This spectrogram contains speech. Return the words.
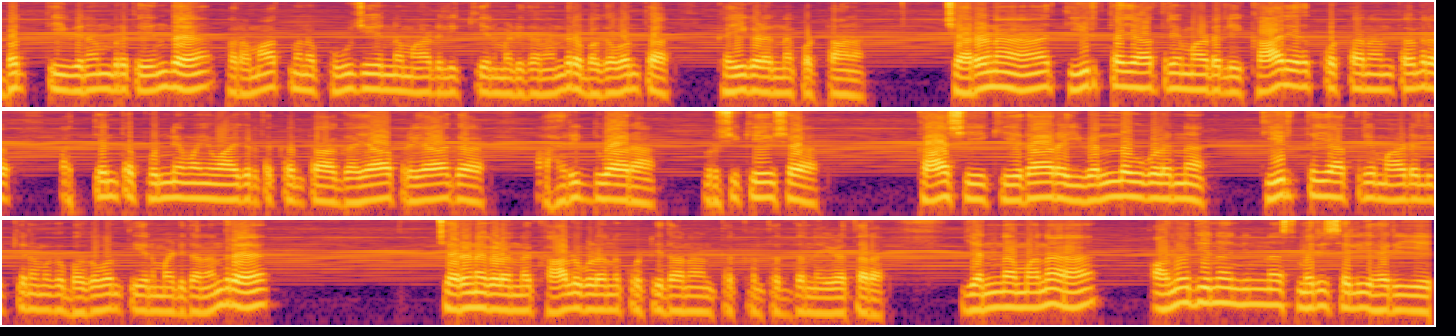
ಭಕ್ತಿ ವಿನಮ್ರತೆಯಿಂದ ಪರಮಾತ್ಮನ ಪೂಜೆಯನ್ನ ಮಾಡಲಿಕ್ಕೆ ಏನು ಮಾಡಿದಾನಂದ್ರೆ ಭಗವಂತ ಕೈಗಳನ್ನ ಕೊಟ್ಟಾನ. ಚರಣ ತೀರ್ಥಯಾತ್ರೆ ಮಾಡಲಿ, ಕಾಲು ಎದಕ್ಕೆ ಕೊಟ್ಟಾನ ಅಂತಂದ್ರೆ ಅತ್ಯಂತ ಪುಣ್ಯಮಯವಾಗಿರ್ತಕ್ಕಂಥ ಗಯಾ, ಪ್ರಯಾಗ, ಹರಿದ್ವಾರ, ಋಷಿಕೇಶ, ಕಾಶಿ, ಕೇದಾರ ಇವೆಲ್ಲವುಗಳನ್ನು ತೀರ್ಥಯಾತ್ರೆ ಮಾಡಲಿಕ್ಕೆ ನಮಗೆ ಭಗವಂತ ಏನು ಮಾಡಿದಾನಂದ್ರೆ ಚರಣಗಳನ್ನು, ಕಾಲುಗಳನ್ನು ಕೊಟ್ಟಿದ್ದಾನ ಅಂತಕ್ಕಂಥದ್ದನ್ನು ಹೇಳ್ತಾರೆ. ಎನ್ನ ಮನ ಅನುದಿನ ನಿನ್ನ ಸ್ಮರಿಸಲಿ ಹರಿಯೇ,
